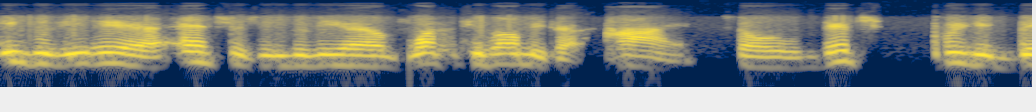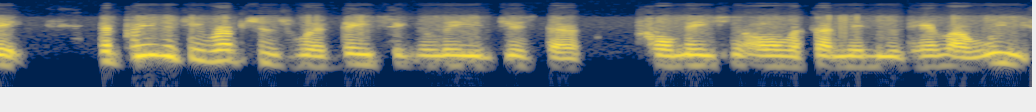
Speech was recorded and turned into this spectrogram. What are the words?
into the air, ashes into the air one kilometer high. So that's pretty big. The previous eruptions were basically just a formation. All of a sudden, you'd have a reef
